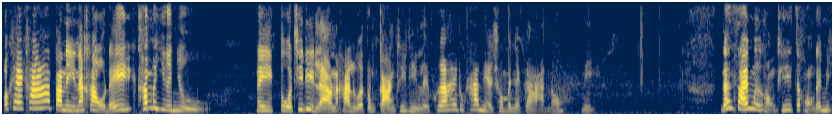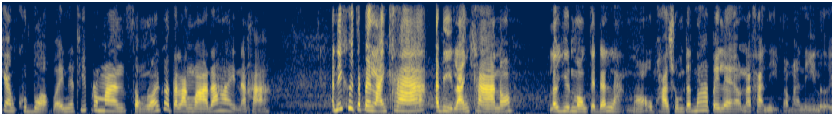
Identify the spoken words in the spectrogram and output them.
โอเคค่ะ ตอนนี้นะคะโอได้เข้ามายืนอยู่ ในตัวที่ดินแล้วนะคะ หรือว่าตรงกลางที่ดินเลย เพื่อให้ทุกท่านเนี่ยชมบรรยากาศเนาะนี่ ด้านซ้ายมือของที่เจ้าของได้มีการขุดบอกไว้เนื้อที่ประมาณ 200 กว่าตารางวาได้นะคะ อันนี้คือจะเป็นร้านค้าอดีตร้านค้าเนาะเรายืนมองแต่ด้านหลังเนาะโอพาชมด้านหน้าไปแล้วนะคะ นี่ประมาณนี้เลย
